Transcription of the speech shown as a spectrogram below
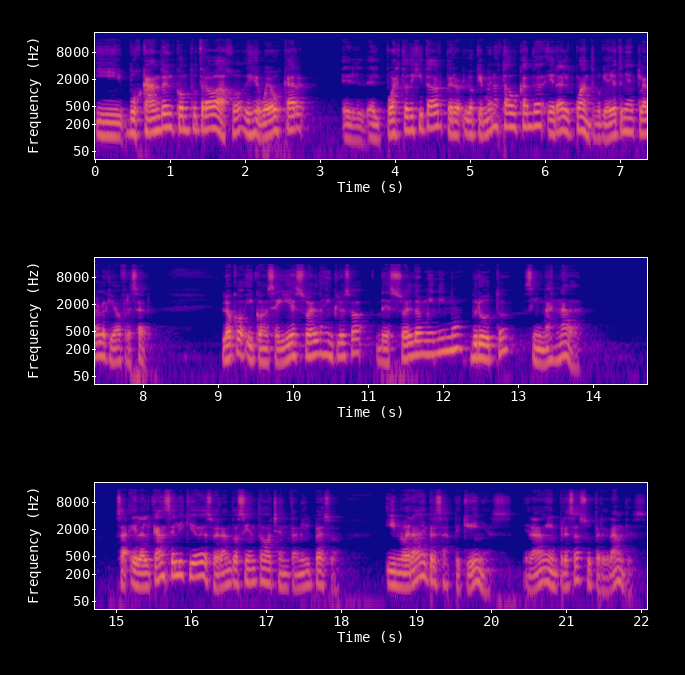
y buscando en CompuTrabajo, dije, voy a buscar el, puesto digitador, pero lo que menos estaba buscando era el cuánto, porque ya yo tenía claro lo que iba a ofrecer. Loco, y conseguí sueldos incluso de sueldo mínimo bruto sin más nada. O sea, el alcance líquido de eso eran 280 mil pesos. Y no eran empresas pequeñas, eran empresas súper grandes.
